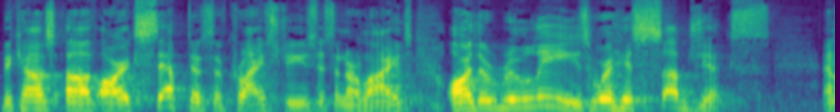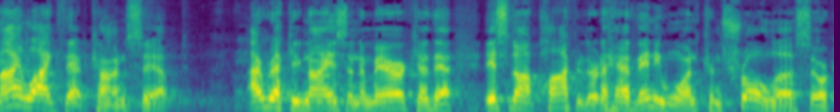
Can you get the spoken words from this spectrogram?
because of our acceptance of Christ Jesus in our lives, are the rulees. We're His subjects. And I like that concept. I recognize in America that it's not popular to have anyone control us, or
